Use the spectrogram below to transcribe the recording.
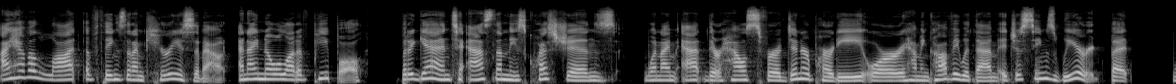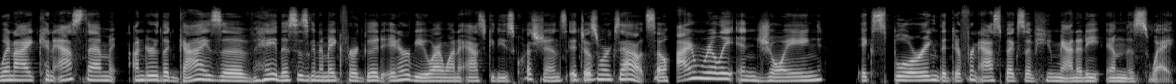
I have a lot of things that I'm curious about, and I know a lot of people. But again, to ask them these questions when I'm at their house for a dinner party or having coffee with them, it just seems weird. But when I can ask them under the guise of, hey, this is going to make for a good interview, I want to ask you these questions, it just works out. So I'm really enjoying exploring the different aspects of humanity in this way.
